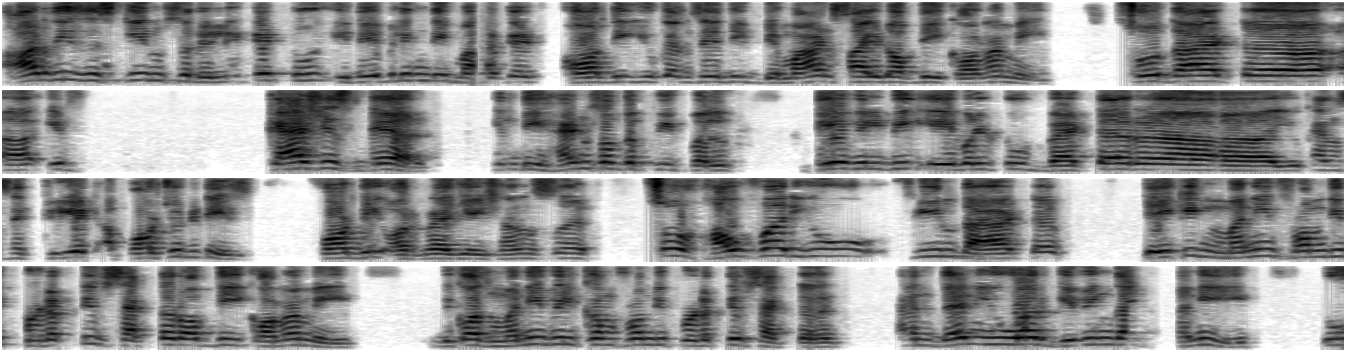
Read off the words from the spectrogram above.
Are these schemes related to enabling the market or the you can say the demand side of the economy so that uh, uh, if cash is there in the hands of the people, they will be able to better uh, you can say create opportunities for the organizations. So how far you feel that uh, taking money from the productive sector of the economy because money will come from the productive sector and then you are giving that money to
